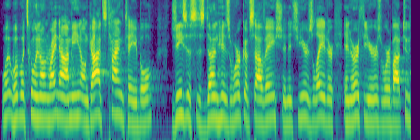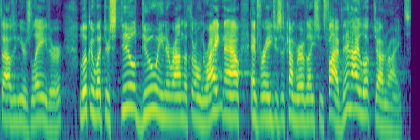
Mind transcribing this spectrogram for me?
what, what, what's going on right now. I mean, on God's timetable, Jesus has done his work of salvation. It's years later. In earth years, we're about 2,000 years later. Look at what they're still doing around the throne right now and for ages to come. Revelations 5. Then I looked, John writes,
